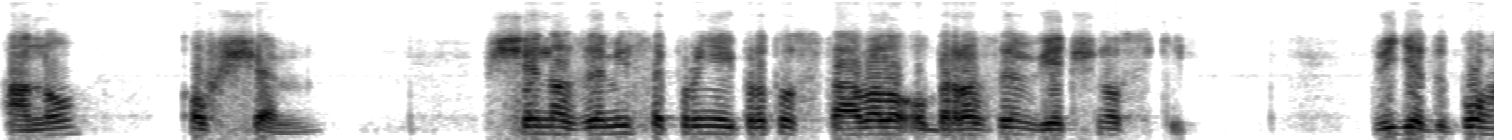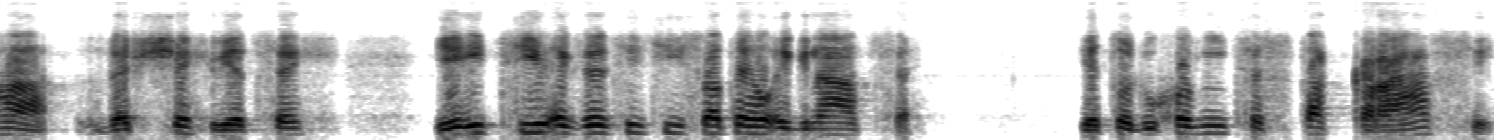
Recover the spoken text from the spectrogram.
Ano, o všem. Vše na zemi se pro něj proto stávalo obrazem věčnosti. Vidět Boha ve všech věcech je i cíl exercicí svatého Ignáce. Je to duchovní cesta krásy,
